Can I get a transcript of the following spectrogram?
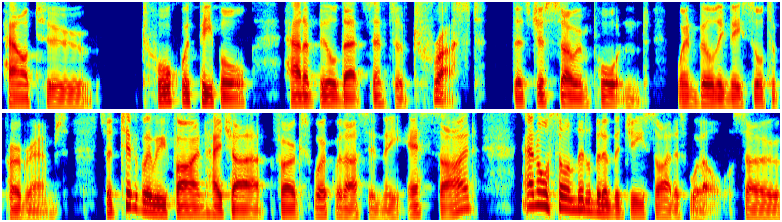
how to talk with people, how to build that sense of trust that's just so important when building these sorts of programs. So typically we find HR folks work with us in the S side and also a little bit of the G side as well. So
